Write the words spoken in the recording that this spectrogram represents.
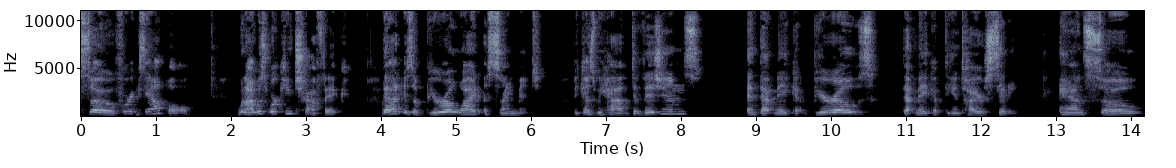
So, for example, when I was working traffic, that is a bureau wide assignment because we have divisions and that make up bureaus that make up the entire city. And so,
